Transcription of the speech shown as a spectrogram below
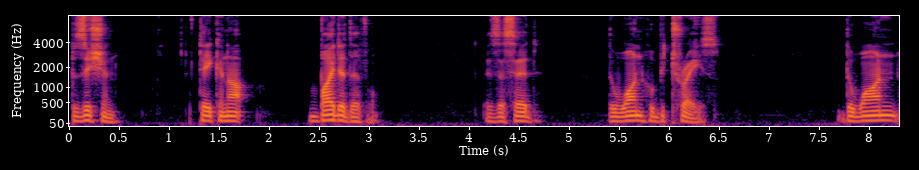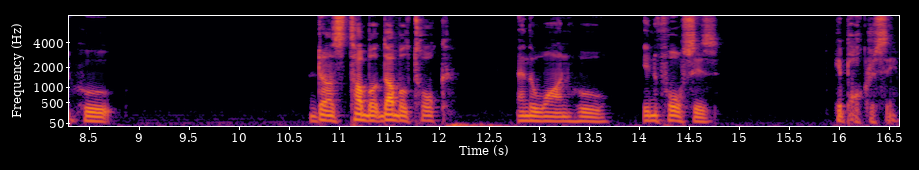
position taken up by the devil. As I said, the one who betrays, the one who does double, double talk and the one who enforces hypocrisy.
